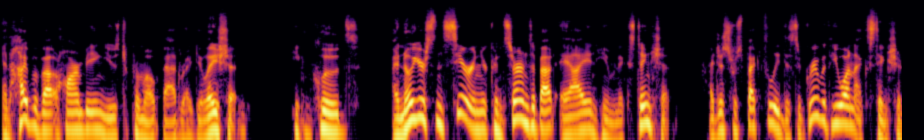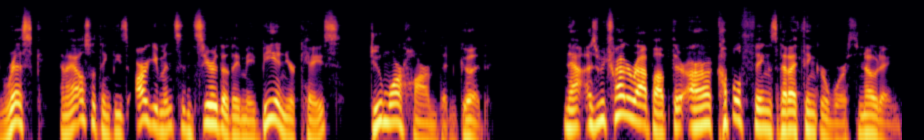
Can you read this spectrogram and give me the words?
and hype about harm being used to promote bad regulation. He concludes I know you're sincere in your concerns about AI and human extinction. I just respectfully disagree with you on extinction risk, and I also think these arguments, sincere though they may be in your case, do more harm than good. Now, as we try to wrap up, there are a couple things that I think are worth noting.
